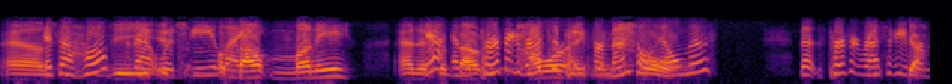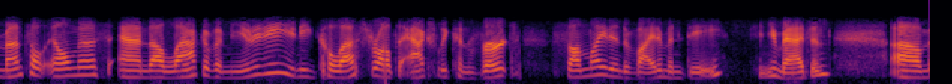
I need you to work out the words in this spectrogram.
And It's a hoax the, that would it's be like- about money and it's yeah, about and the perfect recipe for mental illness. The perfect recipe Yeah. for mental illness and a lack of immunity. You need cholesterol to actually convert sunlight into vitamin D. Can you imagine? Um,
